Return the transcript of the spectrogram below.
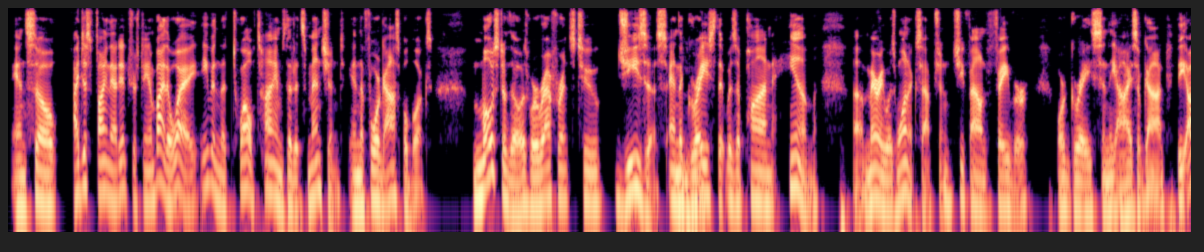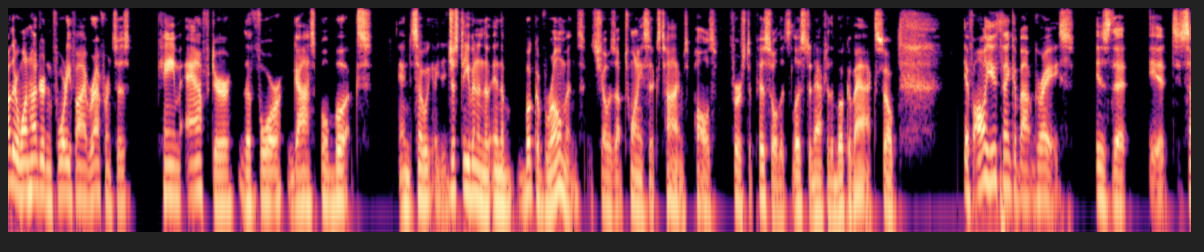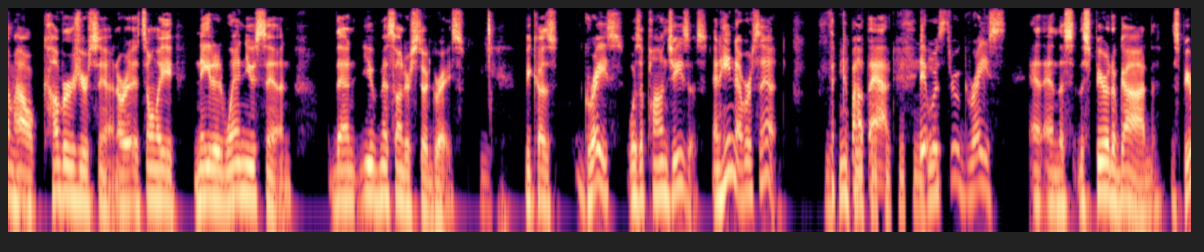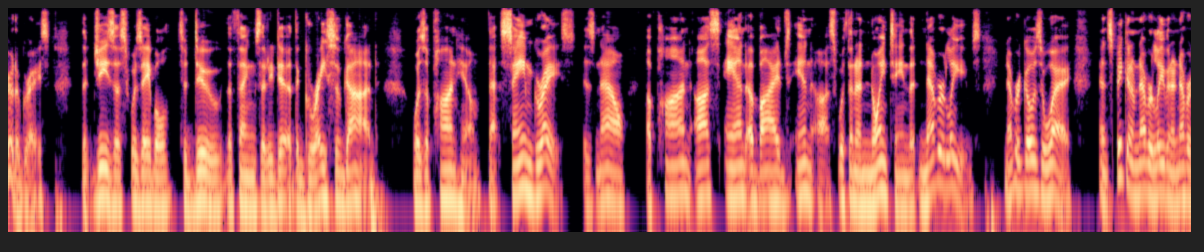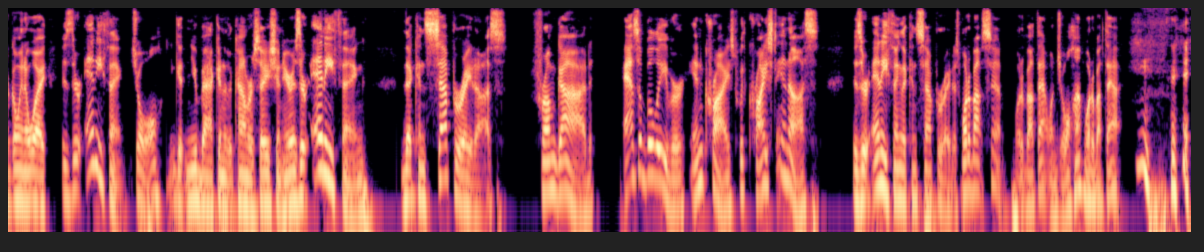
And so I just find that interesting. And by the way, even the 12 times that it's mentioned in the four gospel books, most of those were reference to Jesus and the mm-hmm. grace that was upon him. Uh, Mary was one exception. She found favor or grace in the eyes of God. The other 145 references came after the four gospel books. And so just even in the in the book of Romans, it shows up 26 times, Paul's first epistle that's listed after the book of Acts. So if all you think about grace is that it somehow covers your sin or it's only needed when you sin, then you've misunderstood grace. Hmm. Because grace was upon Jesus and he never sinned. Think about that. it was through grace and, and the, the Spirit of God, the Spirit of grace, that Jesus was able to do the things that he did. The grace of God was upon him. That same grace is now upon us and abides in us with an anointing that never leaves, never goes away. And speaking of never leaving and never going away, is there anything, Joel, getting you back into the conversation here, is there anything that can separate us from God as a believer in Christ, with Christ in us, is there anything that can separate us? What about sin? What about that one, Joel? Huh? What about that?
